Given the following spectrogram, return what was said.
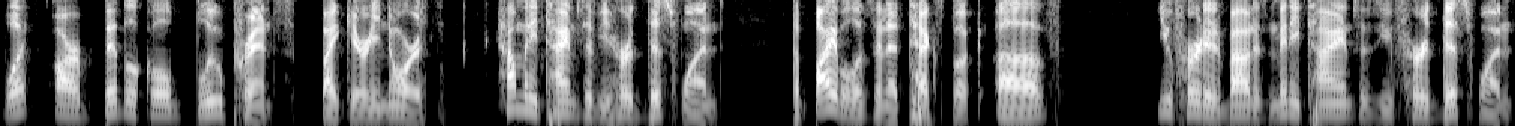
What are biblical blueprints by Gary North? How many times have you heard this one? The Bible isn't a textbook of. You've heard it about as many times as you've heard this one.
